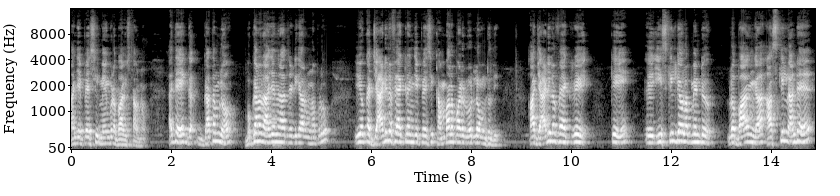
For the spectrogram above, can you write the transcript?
అని చెప్పేసి మేము కూడా భావిస్తూ ఉన్నాం. అయితే గ గతంలో బుగ్గన రాజేంద్రనాథ్ రెడ్డి గారు ఉన్నప్పుడు ఈ యొక్క జాడీల ఫ్యాక్టరీ అని చెప్పేసి కంబాలపాడు రోడ్లో ఉంటుంది. ఆ జాడీల ఫ్యాక్టరీకి ఈ- స్కిల్ డెవలప్మెంట్లో భాగంగా ఆ స్కిల్ అంటే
